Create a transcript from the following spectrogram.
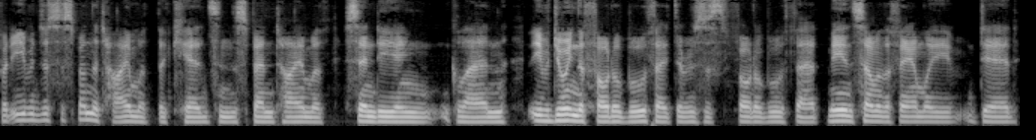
But even just to spend the time with the kids and to spend time with Cindy and Glenn, even doing the photo booth, there was this photo booth that me and some of the family did.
